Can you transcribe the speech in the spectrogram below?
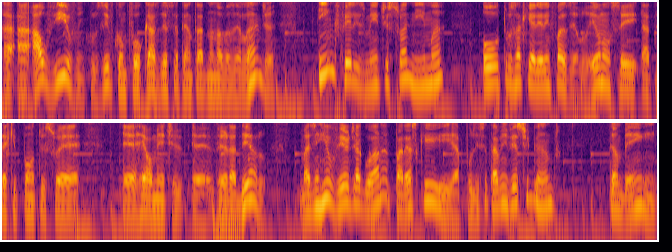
a, a, ao vivo, inclusive, como foi o caso desse atentado na Nova Zelândia, infelizmente isso anima outros a quererem fazê-lo. Eu não sei até que ponto isso é, é realmente é, verdadeiro, mas em Rio Verde agora parece que a polícia estava investigando também.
